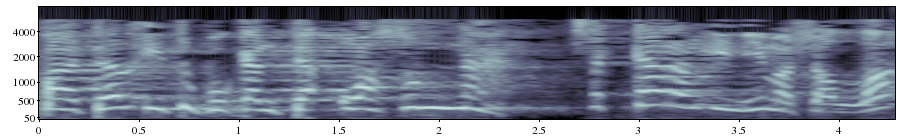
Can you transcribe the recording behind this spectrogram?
Padahal itu bukan dakwah sunnah. Sekarang ini Masya Allah,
